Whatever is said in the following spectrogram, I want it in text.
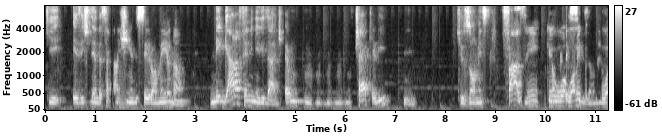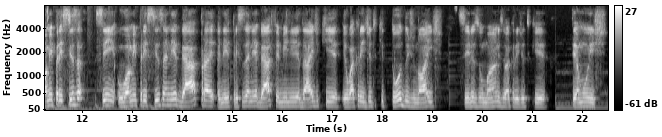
que existe dentro dessa caixinha de ser homem ou não, negar a feminilidade é um, um, um, um check ali que, que, os homens fazem. Sim, que o, o, homem, né? o homem precisa, sim, o homem precisa negar para precisa negar a feminilidade que eu acredito que todos nós seres humanos, eu acredito que temos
